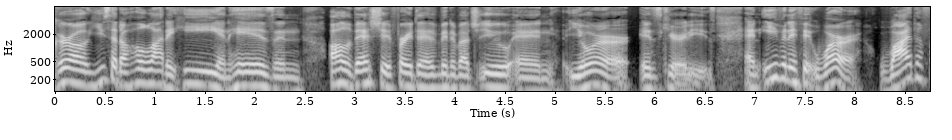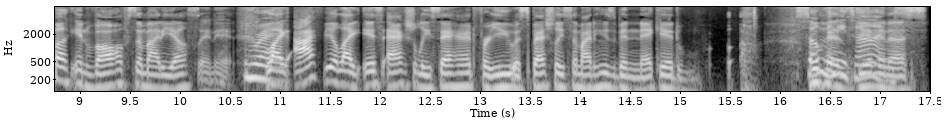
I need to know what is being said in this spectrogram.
girl you said a whole lot of he and his and all of that shit for it to have been about you and your insecurities and even if it were why the fuck involve somebody else in it Right. like i feel like it's actually sad for you especially somebody who's been naked so who many has times. given us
